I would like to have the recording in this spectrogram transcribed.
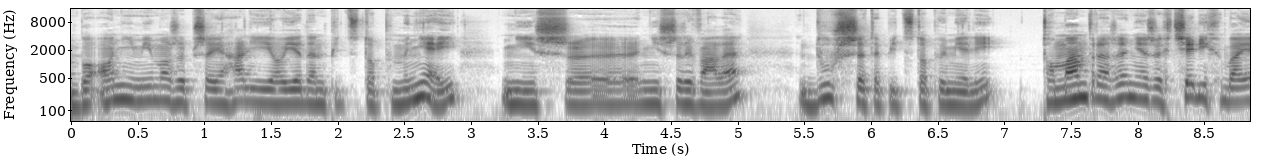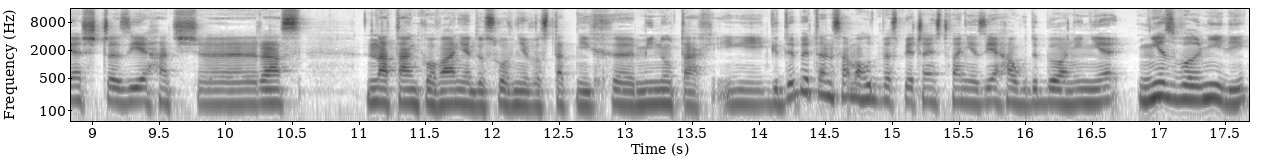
bo oni mimo, że przejechali o jeden pit stop mniej niż, niż rywale, dłuższe te pit stopy mieli, to mam wrażenie, że chcieli chyba jeszcze zjechać e, raz na tankowanie dosłownie w ostatnich e, minutach i gdyby ten samochód bezpieczeństwa nie zjechał, gdyby oni nie, nie zwolnili,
